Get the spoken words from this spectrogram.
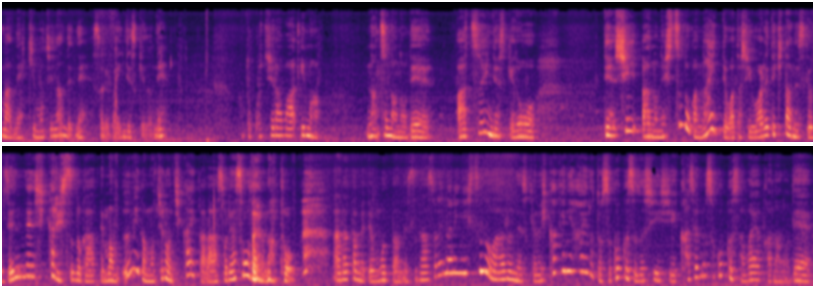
まあね気持ちなんでねそれはいいんですけどね。あとこちらは今夏なので暑いんですけどでしあの、ね、湿度がないって私言われてきたんですけど全然しっかり湿度があって、まあ、海がもちろん近いからそりゃそうだよなと改めて思ったんですがそれなりに湿度はあるんですけど日陰に入るとすごく涼しいし風もすごく爽やかなので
